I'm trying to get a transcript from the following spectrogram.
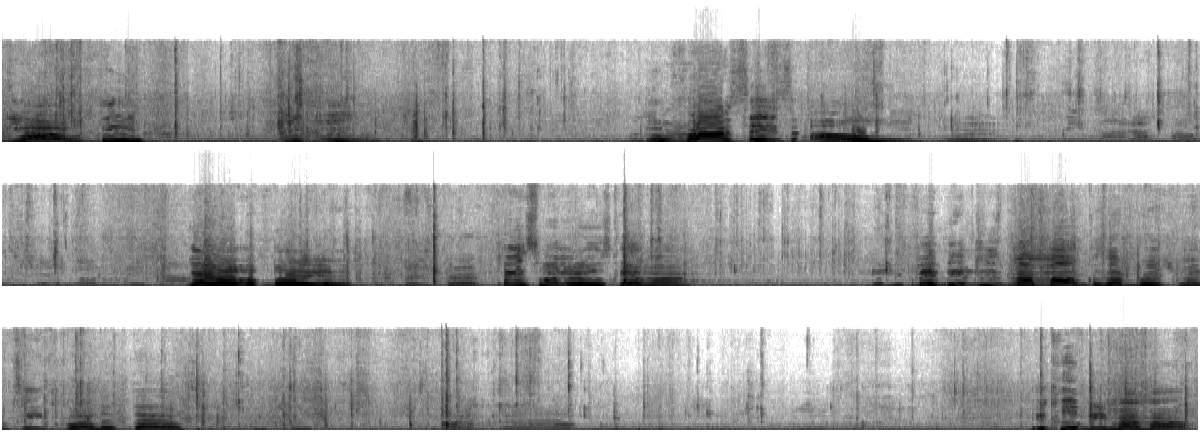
Yeah, see? Mm-mm. Them fries taste, oh. What? Girl, boy, here. French fry? Taste one of those, come on. Maybe it's just my mouth because I brushed my teeth while I left the It could be my mouth.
